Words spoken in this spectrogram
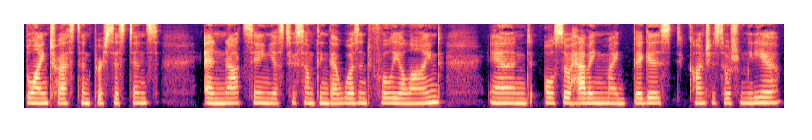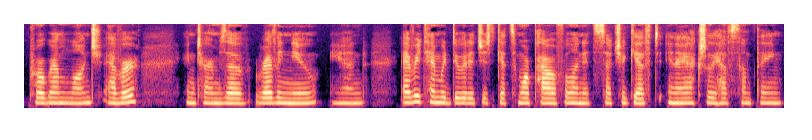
blind trust and persistence and not saying yes to something that wasn't fully aligned. And also having my biggest conscious social media program launch ever in terms of revenue. And every time we do it, it just gets more powerful and it's such a gift. And I actually have something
